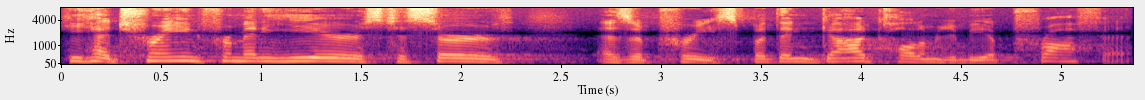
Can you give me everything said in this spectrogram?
He had trained for many years to serve as a priest, but then God called him to be a prophet.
